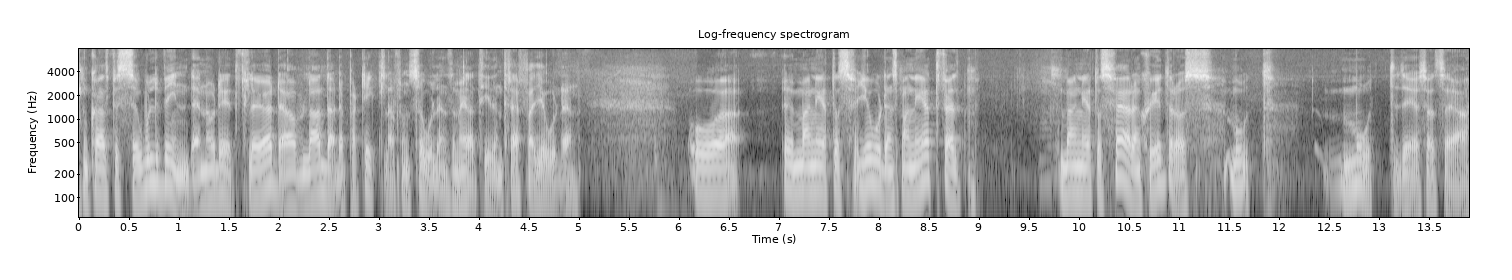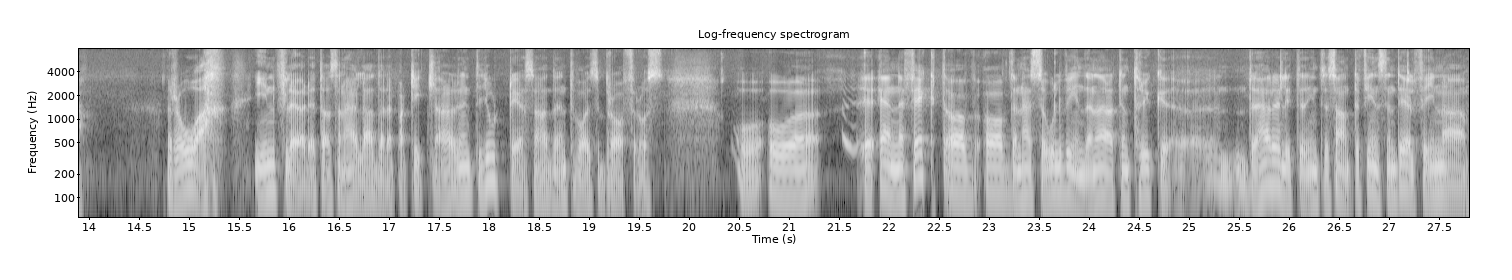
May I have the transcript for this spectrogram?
som kallas för solvinden och det är ett flöde av laddade partiklar från solen som hela tiden träffar jorden. Och magnetos, jordens magnetfält, magnetosfären skyddar oss mot, mot det så att säga råa inflödet av sådana här laddade partiklar. Hade det inte gjort det så hade det inte varit så bra för oss. Och, och eh, en effekt av, av den här solvinden är att den trycker... Eh, det här är lite intressant. Det finns en del fina,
